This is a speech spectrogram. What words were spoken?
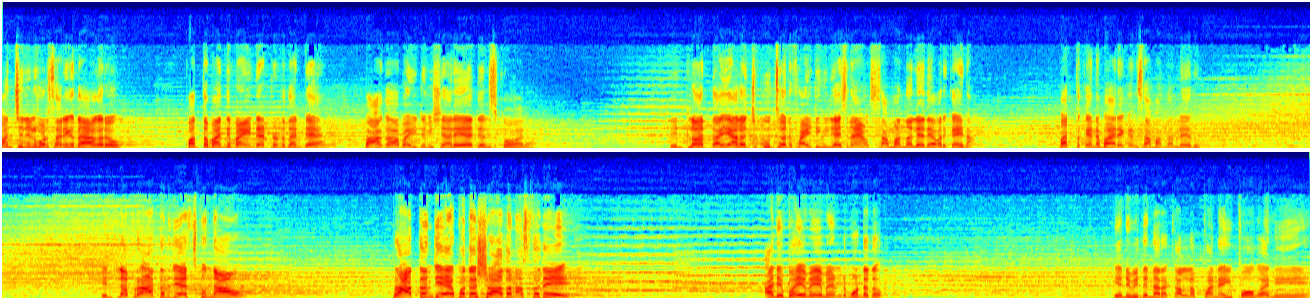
మంచినీళ్ళు కూడా సరిగా తాగరు. కొంతమంది మైండ్ ఎట్టుండదంటే బాగా బయట విషయాలే తెలుసుకోవాలి? ఇంట్లో దయ్యాలు వచ్చి కూర్చొని ఫైటింగ్ చేసిన ఆయనకు సంబంధం లేదు ఎవరికైనా. భర్తకైనా భార్యకైనా సంబంధం లేదు. ఇంట్లో ప్రార్థన చేసుకుందాం. ప్రార్థన చేయకపోతే శోధన వస్తుంది. అని భయం ఏమీ ఉండదు. ఎనిమిదిన్నర కల్లా పని అయిపోగానే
